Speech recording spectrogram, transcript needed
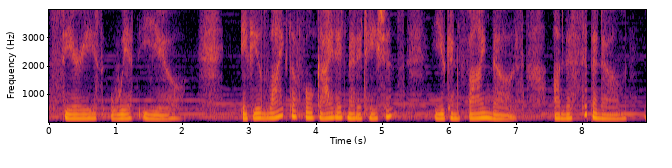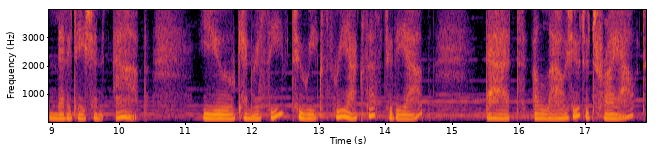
series with you. If you like the full guided meditations, you can find those on the Sip and Om meditation app. You can receive two weeks free access to the app that allows you to try out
